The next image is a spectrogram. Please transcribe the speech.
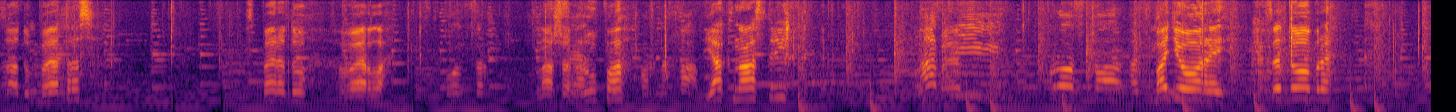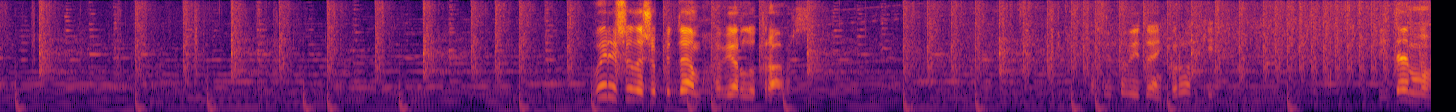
Ззаду Петрас, спереду Верла. Спонсор. Наша група. Як настрій? Настрій просто. Бадьорий. Це добре. Вирішили, що підемо в Верлу Траверс. На світовий день короткий. Йдемо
